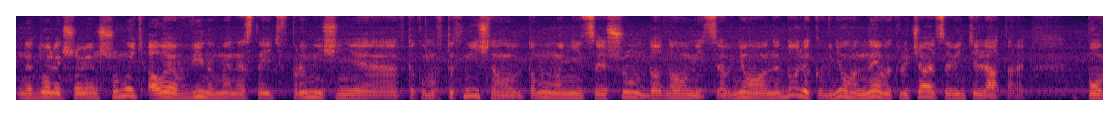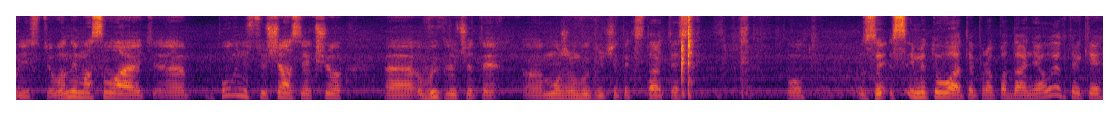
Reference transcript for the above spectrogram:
недолік, що він шумить, але він в мене стоїть в приміщенні е, в такому в технічному, тому мені цей шум до одного місця. В нього недолік, в нього не виключаються вентилятори повністю. Вони маслають е, повністю. Зараз, якщо виключити, можемо виключити, кстати, от, зімітувати пропадання електрики.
